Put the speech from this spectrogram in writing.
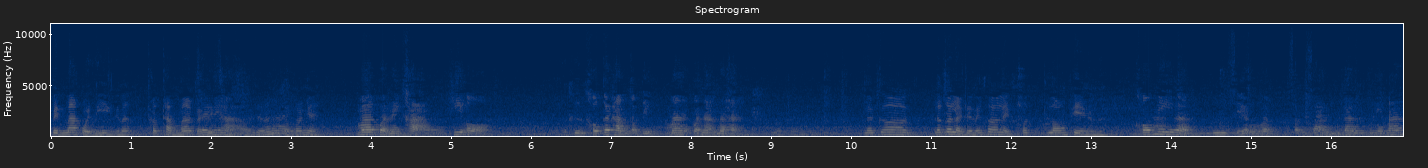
เป็นมากกว่านี้ใช่ไหมเขาทำมากกว่าในข่าวใช่ไหมเขาว่าไงมากกว่าในข่าวที่ออก คือเขากระทำกับเด็กมากกว่านั้นนะคะแล้วก็แล้วก็หลังจากนั้นเขาอะไรเขาร้องเพลงกันเขามีแบบมีเสียงแบบสังสรรค์กันในบ้าน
